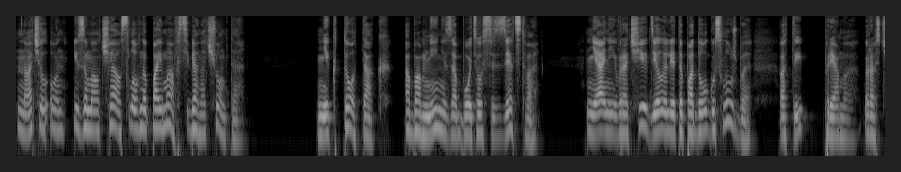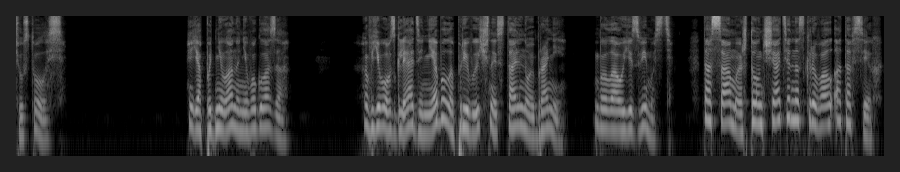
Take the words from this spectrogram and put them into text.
Начал он и замолчал, словно поймав себя на чем-то. «Никто так обо мне не заботился с детства. Няни и врачи делали это по долгу службы, а ты прямо расчувствовалась». Я подняла на него глаза. В его взгляде не было привычной стальной брони. Была уязвимость. Та самая, что он тщательно скрывал ото всех.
